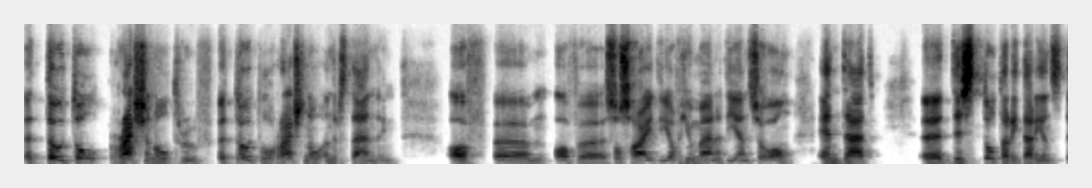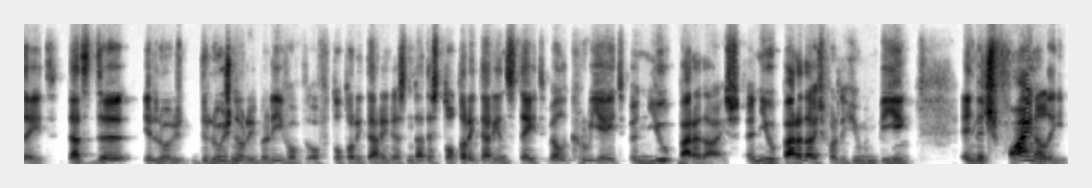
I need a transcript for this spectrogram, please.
a total rational truth, a total rational understanding of um, of uh, society, of humanity, and so on, and that uh, this totalitarian state, that's the illusion, delusionary belief of, of totalitarianism, that this totalitarian state will create a new paradise, a new paradise for the human being, in which finally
